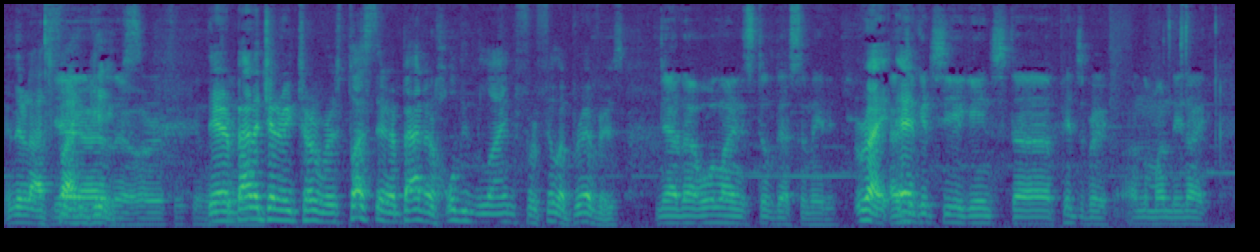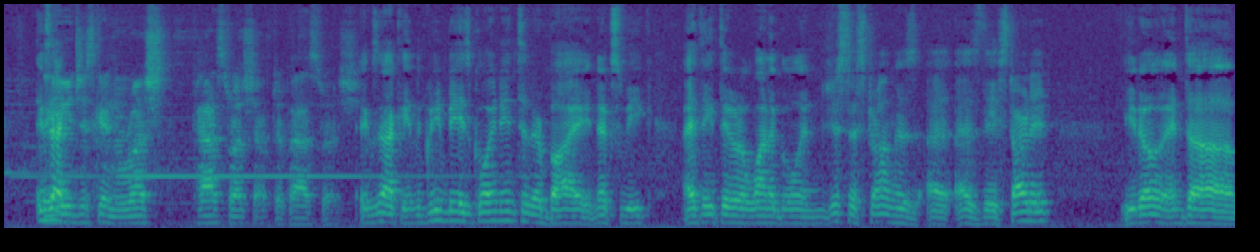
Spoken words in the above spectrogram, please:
in their last. Yeah, five games. they're horrific. in the They're bad at generating turnovers. Plus, they're bad at holding the line for Philip Rivers. Yeah, that O line is still decimated. Right. As you could see against uh, Pittsburgh on the Monday night. exactly. They're just getting rushed, pass rush after pass rush. Exactly. And the Green Bay is going into their bye next week. I think they're going to want to go in just as strong as uh, as they started, you know. And uh,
